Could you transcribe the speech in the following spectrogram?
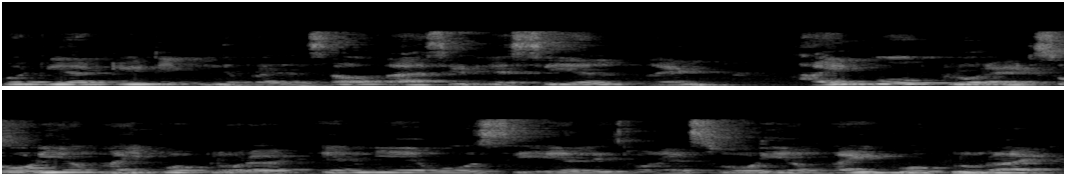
but we are treating in the presence of acid HCl and hypochlorite sodium hypochlorite NaOCl is known as sodium hypochlorite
